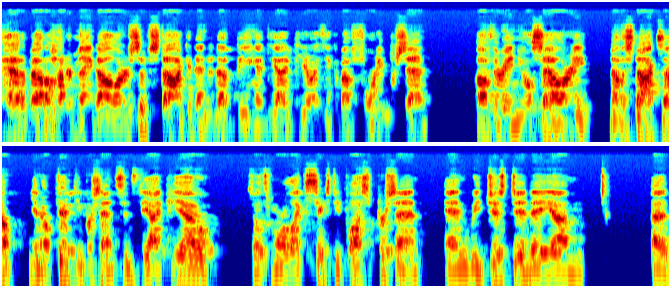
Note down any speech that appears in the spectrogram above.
had about $100 million of stock. It ended up being at the IPO, I think about 40% of their annual salary. Now the stock's up, you know, 50% since the IPO. So it's more like 60 plus percent. And we just did a, um, a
